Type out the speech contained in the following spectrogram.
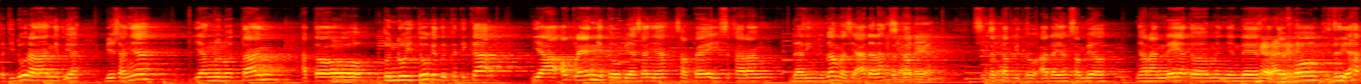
ketiduran gitu ya. Biasanya yang nunutan atau tunduh itu gitu ketika ya offline gitu biasanya. Sampai sekarang daring juga masih ada lah Masih tetap ada ya? si tetap gitu. Ada yang sambil nyarande atau menyender ke tembok gitu ya.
